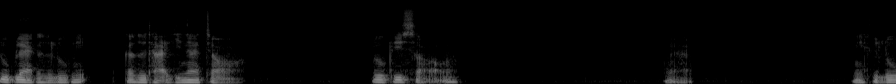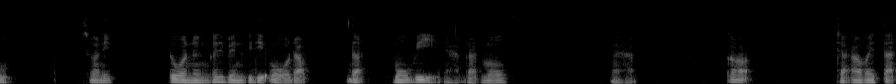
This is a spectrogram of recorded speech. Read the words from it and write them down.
รูปแรกก็คือรูปนี้ก็คือถ่ายที่หน้าจอ รูปที่สองนะครับนี่คือรูป ส่วนอีกตัวหนึ่งก็จะเป็นวิดีโอ dot movie นะครับ dot move นะครับ ก็จะเอาไปตัด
